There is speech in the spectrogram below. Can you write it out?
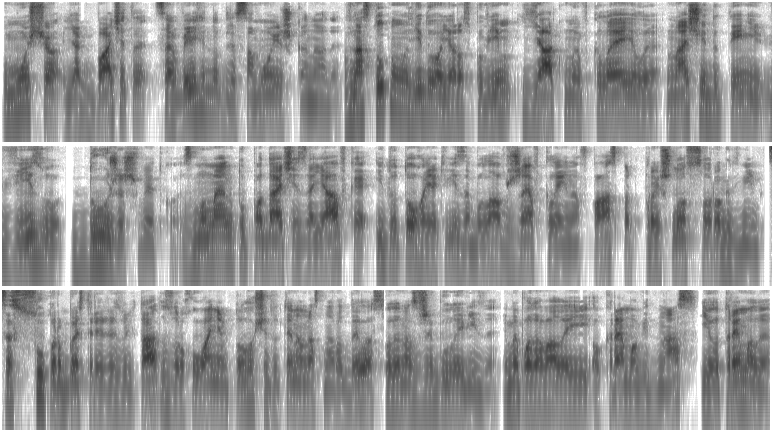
Тому що, як бачите, це вигідно для самої ж Канади. В наступному відео я розповім, як ми вклеїли нашій дитині візу дуже швидко. З моменту подачі заявки і до того, як віза була вже вклеєна в паспорт, пройшло 40 днів. Це супер бистрий результат з урахуванням того, що дитина в нас народилась, коли у нас вже були візи, і ми подавали її окремо від нас і отримали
